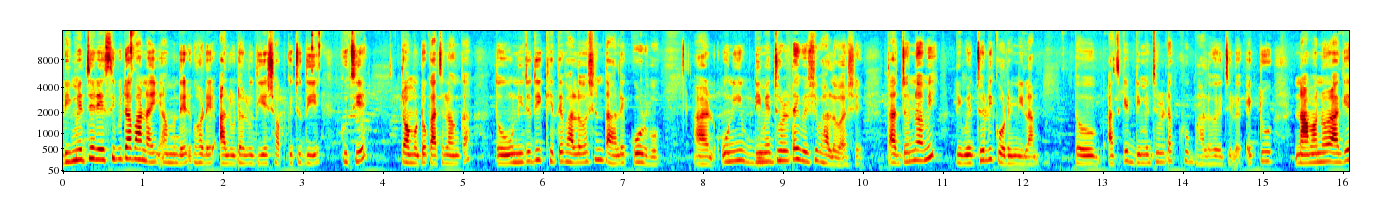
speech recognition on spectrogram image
ডিমের যে রেসিপিটা বানাই আমাদের ঘরে আলু টালু দিয়ে সব কিছু দিয়ে, কুচিয়ে, টমেটো, কাঁচা লঙ্কা, তো উনি যদি খেতে ভালোবাসেন তাহলে করব। আর উনি ডিমের ঝোলটাই বেশি ভালোবাসে। তার জন্য আমি ডিমের ঝোলই করে নিলাম। তো আজকের ডিমের ঝোলটা খুব ভালো হয়েছিল। একটু নামানোর আগে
